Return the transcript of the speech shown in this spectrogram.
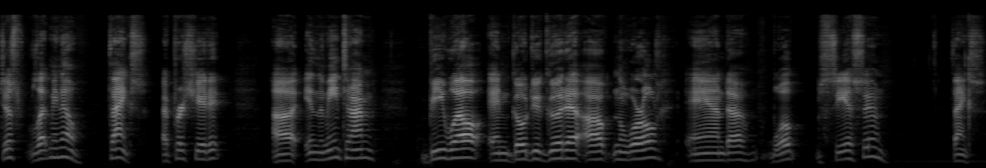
just let me know. Thanks. I appreciate it. Uh, in the meantime, be well and go do good out in the world. And uh, we'll see you soon. Thanks.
